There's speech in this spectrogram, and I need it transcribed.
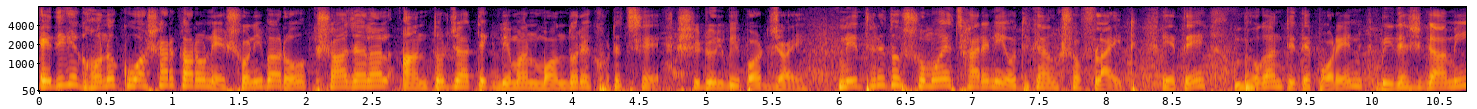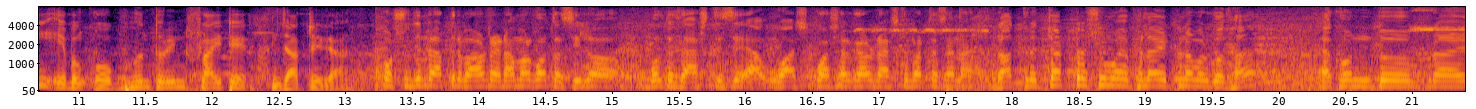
এদিকে ঘন কুয়াশার কারণে শনিবারও শাহজালাল আন্তর্জাতিক বিমানবন্দরে ঘটেছে শিডিউল বিপর্যয়। নির্ধারিত সময়ে ছাড়েনি অধিকাংশ ফ্লাইট। এতে ভোগান্তিতে পড়েন বিদেশগামী এবং অভ্যন্তরীণ ফ্লাইটের যাত্রীরা। পরশুদিন রাত্রে বারোটায় আমার কথা ছিল বলতেছে আসতেছে ওয়াশ কুয়াশার কারণে আসতে পারতেছে না। রাত্রে চারটার সময় ফ্লাইট নামার কথা। এখন তো প্রায়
